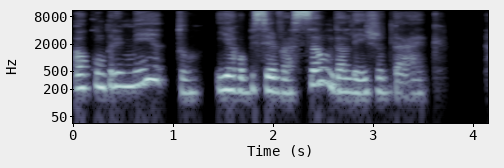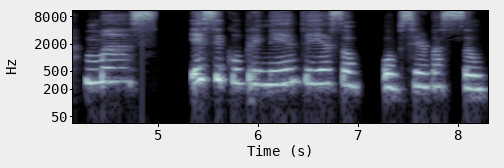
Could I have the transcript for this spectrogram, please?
ao cumprimento e à observação da lei judaica. Mas esse cumprimento e essa observação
